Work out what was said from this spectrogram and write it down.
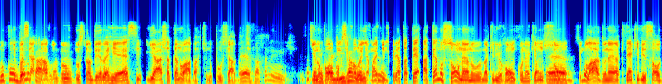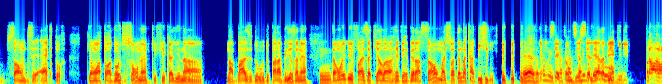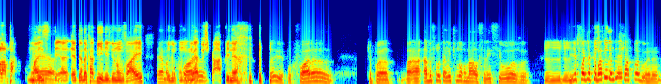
não condeno que você carro, achava no, né? no Sandero RS e acha até no Abarth, no Pulse Abarth. É, exatamente. exatamente. Que no Polo, como você falou, ele é mais discreto até, até no som, né? No, naquele ronco, né? Que é um é. som simulado, né? Que tem aquele sound, sound actor, que é um atuador de som, né? Que fica ali na, na base do, do para-brisa, né? Sim. Então ele faz aquela reverberação, mas só dentro da cabine. É, exatamente. você, quando você acelera, vem aquele. Mas é. é. é. dentro da cabine, ele não vai. É, ele não, fora... não, é do escape, né? Aí, por fora, tipo, é absolutamente normal, silencioso. Uhum. E pode acabar ficando chato pra alguns, né?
